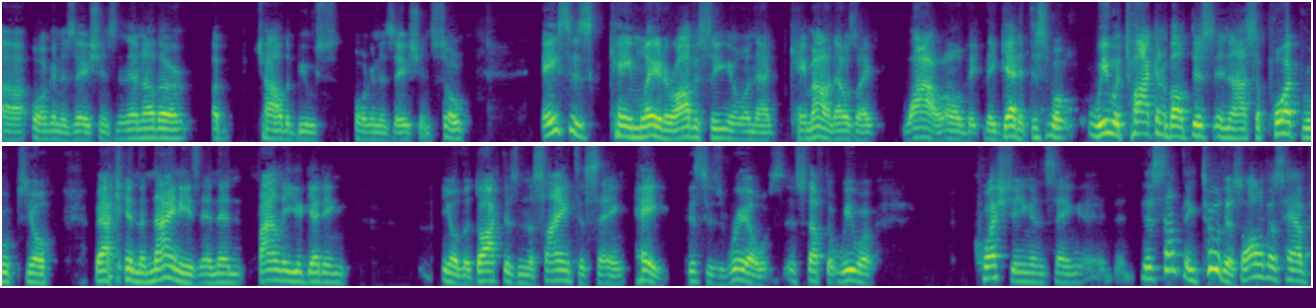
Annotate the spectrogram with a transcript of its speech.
uh, organizations and then other uh, child abuse organizations. So ACEs came later. Obviously, you know, when that came out, that was like, wow, oh, they, they get it. This is what we were talking about this in our support groups, you know, back in the 90s. And then finally you're getting, you know, the doctors and the scientists saying, hey, this is real it's stuff that we were questioning and saying, there's something to this. All of us have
